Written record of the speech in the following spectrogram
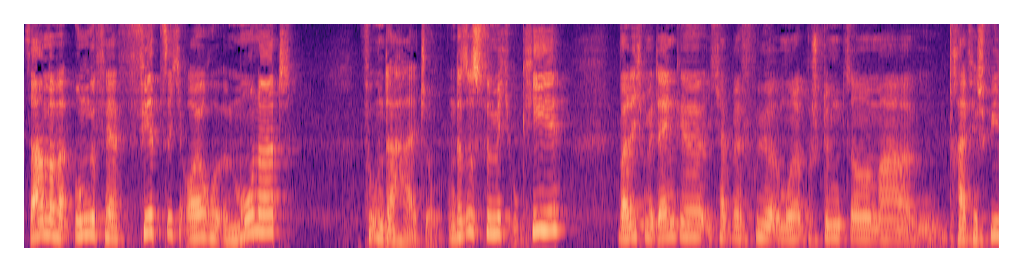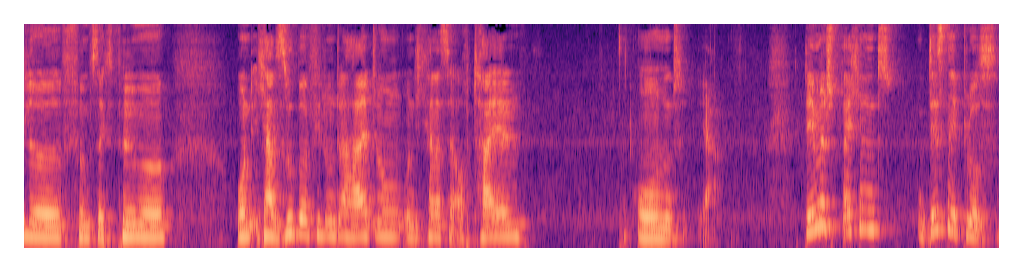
sagen wir mal, ungefähr 40 Euro im Monat für Unterhaltung. Und das ist für mich okay, weil ich mir denke, ich habe mir früher im Monat bestimmt, sagen wir mal, drei, vier Spiele, fünf, sechs Filme und ich habe super viel Unterhaltung und ich kann das ja auch teilen. Und ja, dementsprechend Disney Plus,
